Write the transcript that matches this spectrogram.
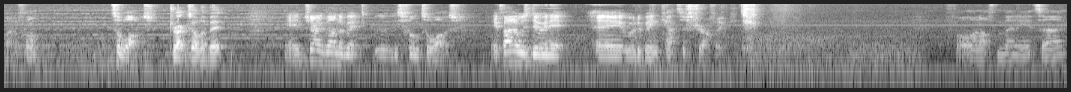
Quite fun to watch. Drags on a bit. It dragged on a bit, but it's fun to watch. If I was doing it, uh, it would have been catastrophic. Fallen off many a time.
